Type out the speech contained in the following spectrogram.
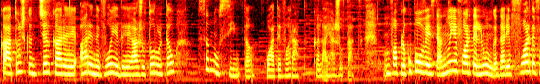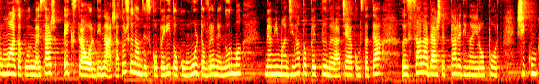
ca atunci când cel care are nevoie de ajutorul tău să nu simtă cu adevărat că l-ai ajutat. V-a plăcut povestea, nu e foarte lungă, dar e foarte frumoasă, cu un mesaj extraordinar. Și atunci când am descoperit-o cu multă vreme în urmă, mi-am imaginat-o pe tânără aceea cum stătea în sala de așteptare din aeroport și cum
